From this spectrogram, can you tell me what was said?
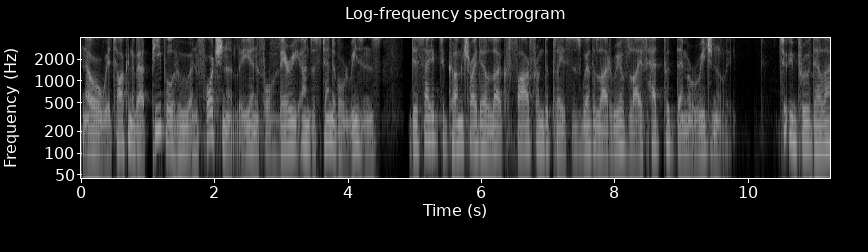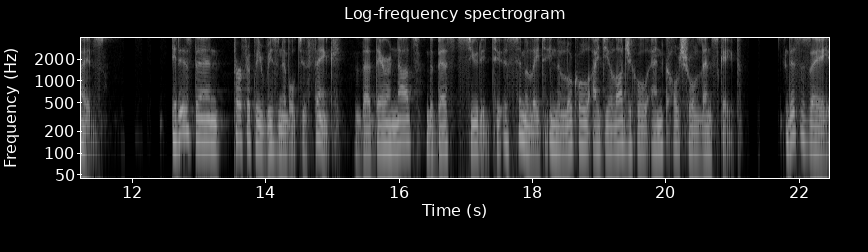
No, we're talking about people who, unfortunately, and for very understandable reasons, decided to come try their luck far from the places where the lottery of life had put them originally, to improve their lives. It is then perfectly reasonable to think that they are not the best suited to assimilate in the local ideological and cultural landscape. This is a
